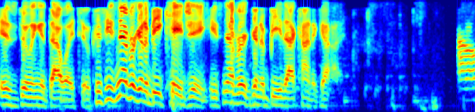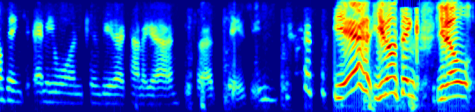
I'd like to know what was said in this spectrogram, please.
is doing it that way too. Because he's never going to be KG. He's never going to be that kind of guy. I don't think anyone can be that kind of guy besides KG. yeah, you don't think, you know,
